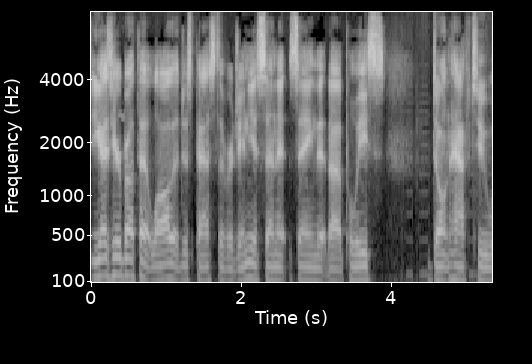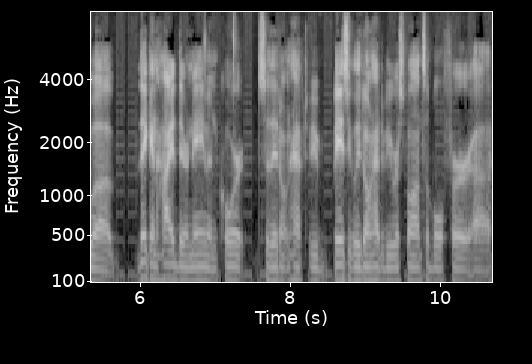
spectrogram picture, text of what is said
you guys hear about that law that just passed the Virginia Senate saying that uh, police don't have to, uh, they can hide their name in court, so they don't have to be, basically, don't have to be responsible for uh,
